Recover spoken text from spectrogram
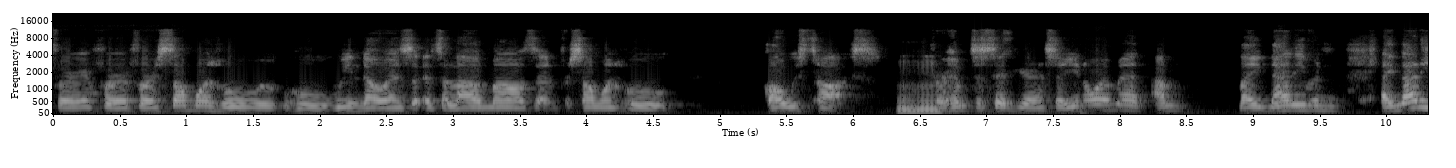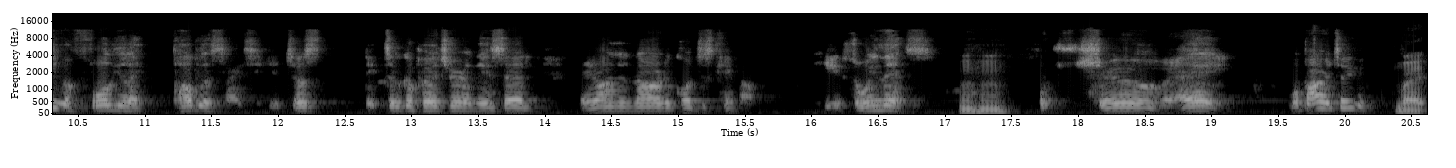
for for for someone who who we know as as a loudmouth, and for someone who always talks, hmm for him to sit here and say, you know what, man, I'm like not even like not even fully like publicizing it. Just they took a picture and they said they on an article just came out. He's doing this. Mm-hmm. Sure, hey, more power to you. Right.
